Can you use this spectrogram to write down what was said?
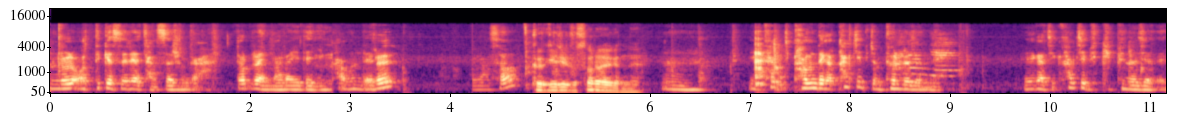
이걸 어떻게 썰어야 잘 썰은가. 또르르 말아야 되니 가운데를 잘라서 그 길이로 썰어야겠네 음, 이 칼, 가운데가 칼집이 좀 덜 넣어졌네. 여기가 지금 칼집이 깊이 넣어져야 돼.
